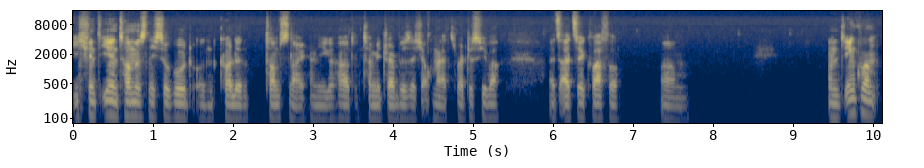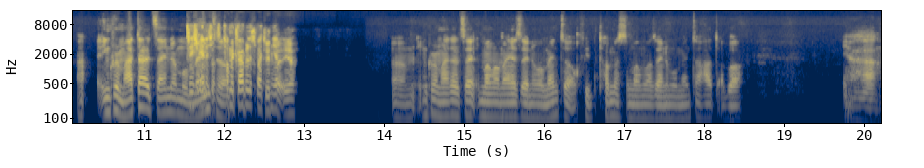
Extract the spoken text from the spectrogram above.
ich finde Ian Thomas nicht so gut und Colin Thompson habe ich noch nie gehört und Tommy Tremble sich auch mehr als Red Receiver als Allzweckwaffe. Ähm, und Ingram, Ingram hat halt seine Momente. Ehrlich, Tommy Tremble ist bei mir. Ähm, Ingram hat halt immer mal meine, seine Momente, auch wie Thomas immer mal seine Momente hat, aber ja,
